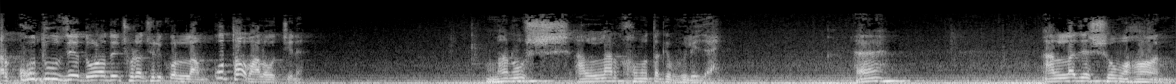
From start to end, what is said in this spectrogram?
আর কত যে দৌড়াদৌড়ি ছোড়াছুড়ি করলাম, কোথাও ভালো হচ্ছে না। মানুষ আল্লাহর ক্ষমতাকে ভুলে যায়। হ্যাঁ? আল্লাহ যে সুমহান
